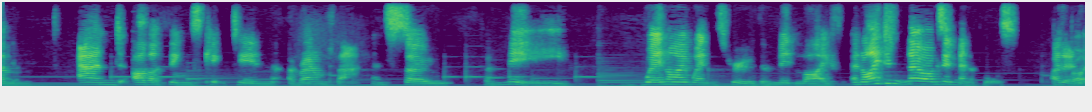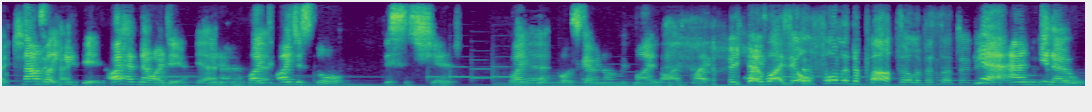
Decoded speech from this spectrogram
Um, and other things kicked in around that. And so for me, when I went through the midlife, and I didn't know I was in menopause. I don't know. Right, It sounds like you did. I had no idea. Yeah, You know, like I just thought this is shit. Like Yeah. what, what's going on with my life? Like yeah, why is it all falling apart all of a sudden? yeah, and you know,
